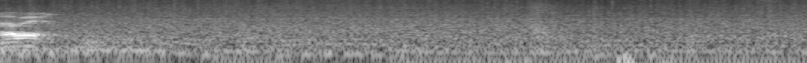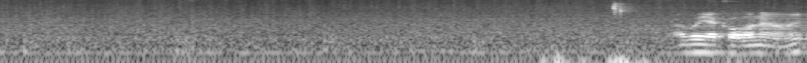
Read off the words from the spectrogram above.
A ver. Voy acojonado, ¿eh?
